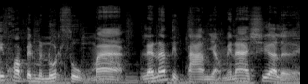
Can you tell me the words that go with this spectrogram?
มีความเป็นมนุษย์สูงมาก และน่าติดตามอย่างไม่น่าเชื่อเลย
